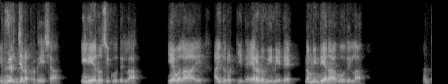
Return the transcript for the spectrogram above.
ಇದು ನಿರ್ಜನ ಪ್ರದೇಶ, ಇಲ್ಲಿ ಏನೂ ಸಿಗುವುದಿಲ್ಲ. ಕೇವಲ ಐದು ರೊಟ್ಟಿ ಇದೆ, ಎರಡು ಮೀನು ಇದೆ, ನಮ್ಮಿಂದ ಏನಾಗುವುದಿಲ್ಲ ಅಂತ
